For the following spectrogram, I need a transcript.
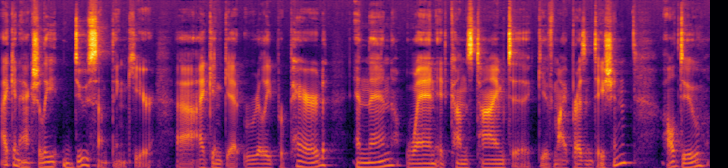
I can actually do something here. Uh, I can get really prepared. And then when it comes time to give my presentation, I'll do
